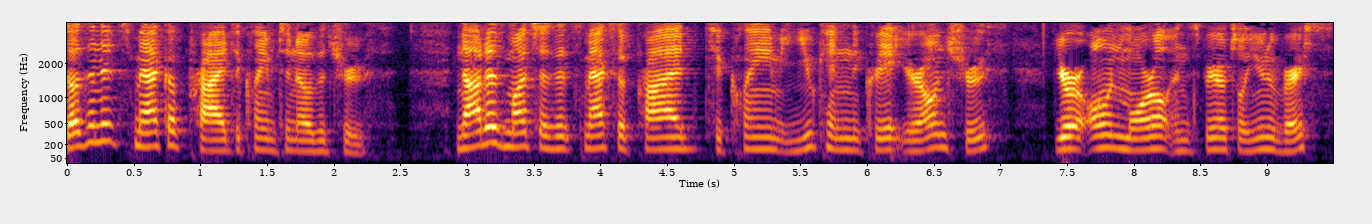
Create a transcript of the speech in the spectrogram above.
Doesn't it smack of pride to claim to know the truth? Not as much as it smacks of pride to claim you can create your own truth, your own moral and spiritual universe.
